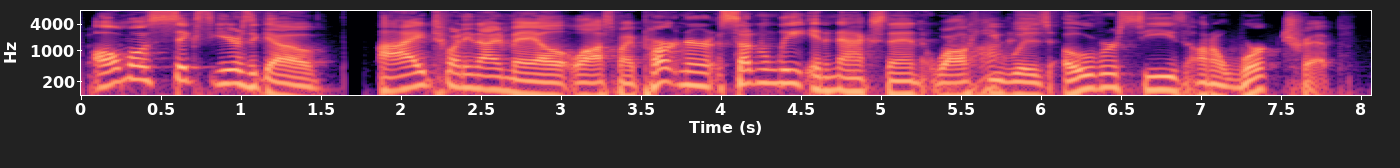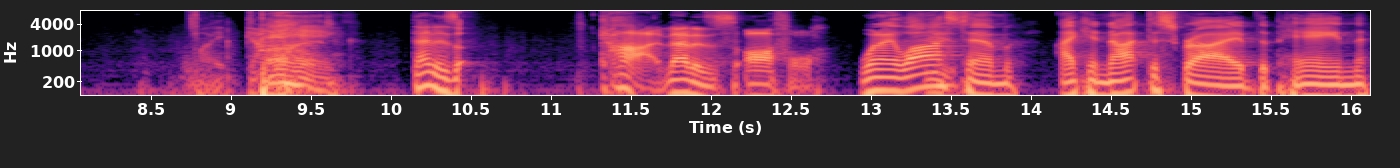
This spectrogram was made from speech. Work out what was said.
Almost six years ago, I, 29 male, lost my partner suddenly in an accident while he was overseas on a work trip. My God. That is. God, that is awful. When I lost him, I cannot describe the pain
